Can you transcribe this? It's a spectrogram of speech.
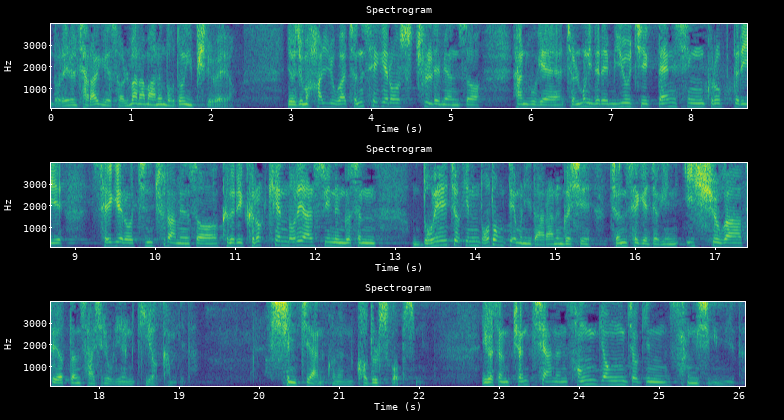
노래를 잘하기 위해서 얼마나 많은 노동이 필요해요. 요즘 한류가 전 세계로 수출되면서 한국의 젊은이들의 music, dancing 그룹들이 세계로 진출하면서 그들이 그렇게 노래할 수 있는 것은 노예적인 노동 때문이다라는 것이 전 세계적인 이슈가 되었던 사실을 우리는 기억합니다. 심지 않고는 거둘 수가 없습니다. 이것은 변치 않은 성경적인 상식입니다.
